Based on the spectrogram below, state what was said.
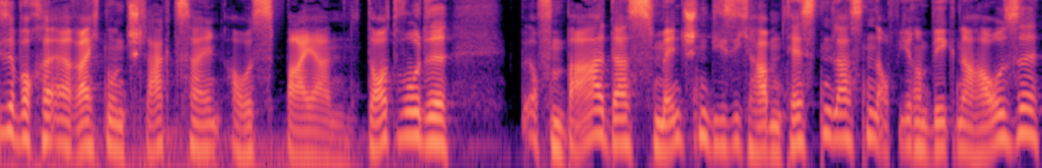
Diese Woche erreichten uns Schlagzeilen aus Bayern. Dort wurde offenbar, dass Menschen, die sich haben testen lassen, auf ihrem Weg nach Hause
